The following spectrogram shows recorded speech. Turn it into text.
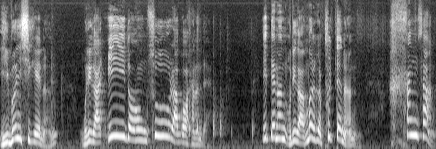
이번 시기에는 우리가 이동수라고 하는데 이때는 우리가 뭘걸 풀 때는 항상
